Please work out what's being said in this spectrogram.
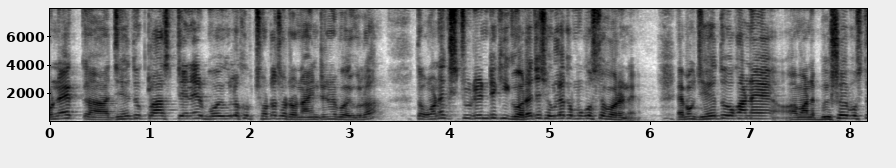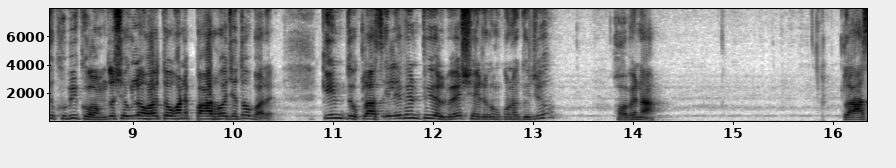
অনেক যেহেতু ক্লাস টেনের বইগুলো খুব ছোট ছোট নাইন টেনের বইগুলো, তো অনেক স্টুডেন্টই কী করে যে সেগুলোকে মুখস্থ করে নেয়? এবং যেহেতু ওখানে মানে বিষয়বস্তু খুবই কম, তো সেগুলো হয়তো ওখানে পার হয়ে যেতেও পারে। কিন্তু ক্লাস ইলেভেন টুয়েলভে সেরকম কোনো কিছু হবে না। ক্লাস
